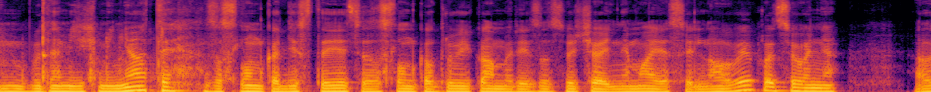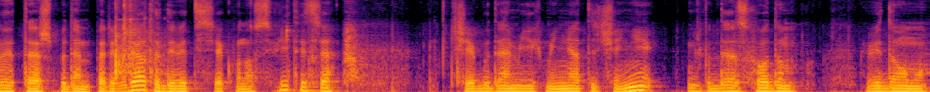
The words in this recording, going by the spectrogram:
Ми будемо їх міняти. Заслонка дістається, заслонка в другій камері зазвичай не має сильного випрацювання. Але теж будемо перевіряти, дивитися, як воно світиться. Чи будемо їх міняти, чи ні, буде згодом відомо.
